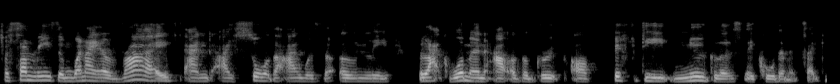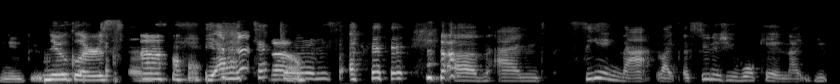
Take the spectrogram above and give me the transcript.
for some reason when i arrived and i saw that i was the only black woman out of a group of 50 nooglers, they call them. It's like new Nooglers. Oh. Yeah, tech oh. terms. um, and seeing that, like as soon as you walk in, like you,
